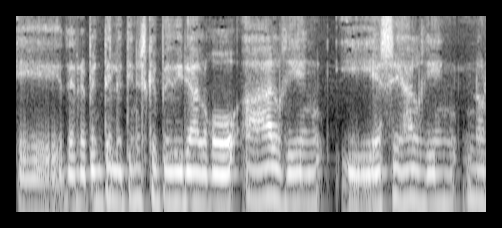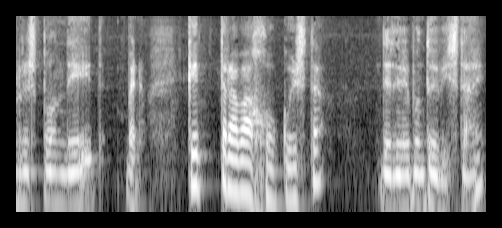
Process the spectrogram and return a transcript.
eh, de repente le tienes que pedir algo a alguien y ese alguien no responde. Bueno, ¿qué trabajo cuesta, desde mi punto de vista, eh?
